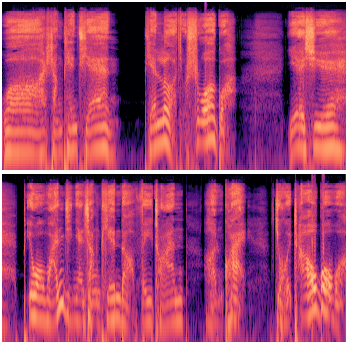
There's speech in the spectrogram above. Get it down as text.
我上天前，天乐就说过，也许……”比我晚几年上天的飞船，很快就会超过我，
